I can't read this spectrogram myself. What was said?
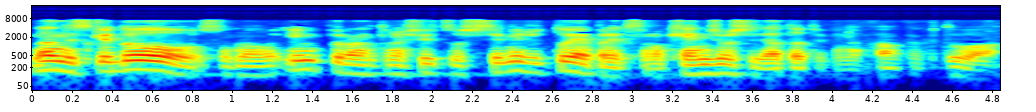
なんですけど、そのインプラントの手術をしてみると、やっぱりその健常者であった時の感覚とは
